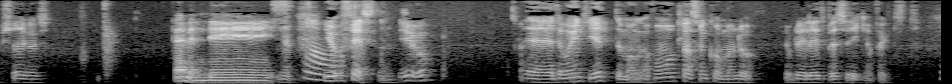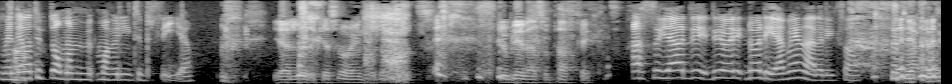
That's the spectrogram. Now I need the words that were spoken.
20 också. Feminist. Ja. Jo, festen. Jo. Eh, det var ju inte jättemånga från vår klass som kom ändå. Jag blev lite besviken faktiskt. Men det var typ de man, man ville typ se. Ja, Lukas var ju inte att Då blev det alltså perfekt. Alltså ja, det, det, var, det var det jag menade liksom. Jag hade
